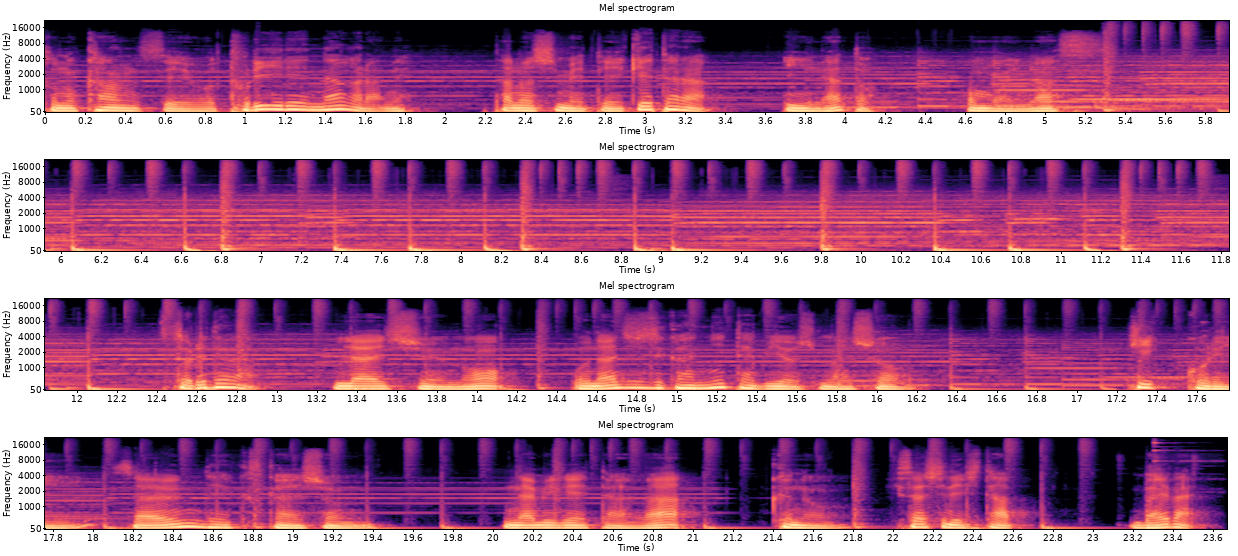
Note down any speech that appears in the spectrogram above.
その感性を取り入れながらね楽しめていけたらいいなと思います。それでは来週も同じ時間に旅をしましょう。ヒッコリーサウンドエクスカーション。ナビゲーターは久野久志でした。バイバイ。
